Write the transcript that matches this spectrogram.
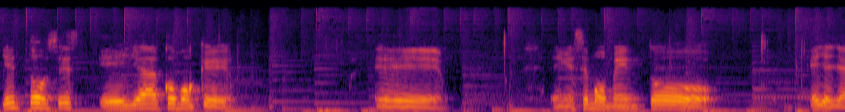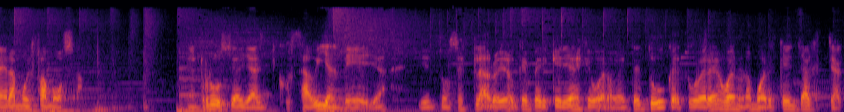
Y entonces ella como que eh, en ese momento ella ya era muy famosa. En Rusia ya sabían de ella. Y entonces, claro, ellos que querían que, bueno, vete tú, que tú eres, bueno, una mujer que ya, ya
